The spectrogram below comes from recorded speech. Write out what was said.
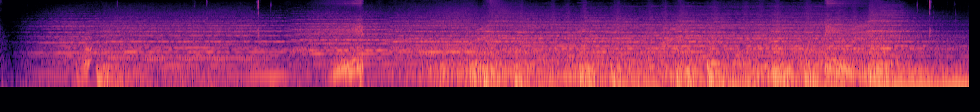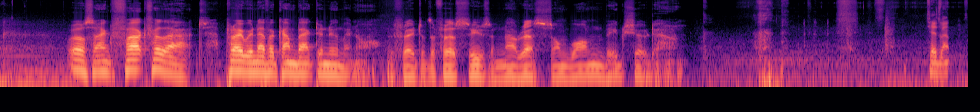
Well, thank fuck for that. Pray we never come back to Numenor. The fate of the first season now rests on one big showdown. Cheers, man.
